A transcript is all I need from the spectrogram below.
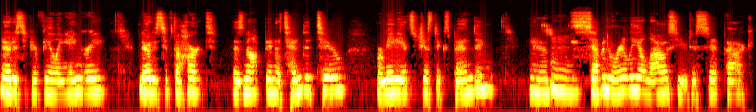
notice if you're feeling angry notice if the heart has not been attended to or maybe it's just expanding you know Mm. seven really allows you to sit back.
